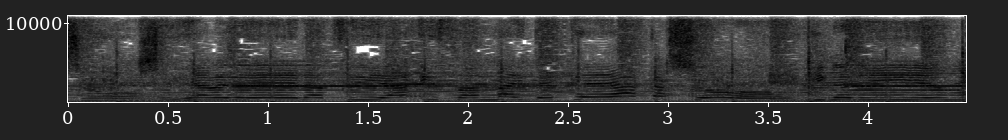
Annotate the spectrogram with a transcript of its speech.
akaso. Seia bederatzia izan daiteke akaso. Egiderien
